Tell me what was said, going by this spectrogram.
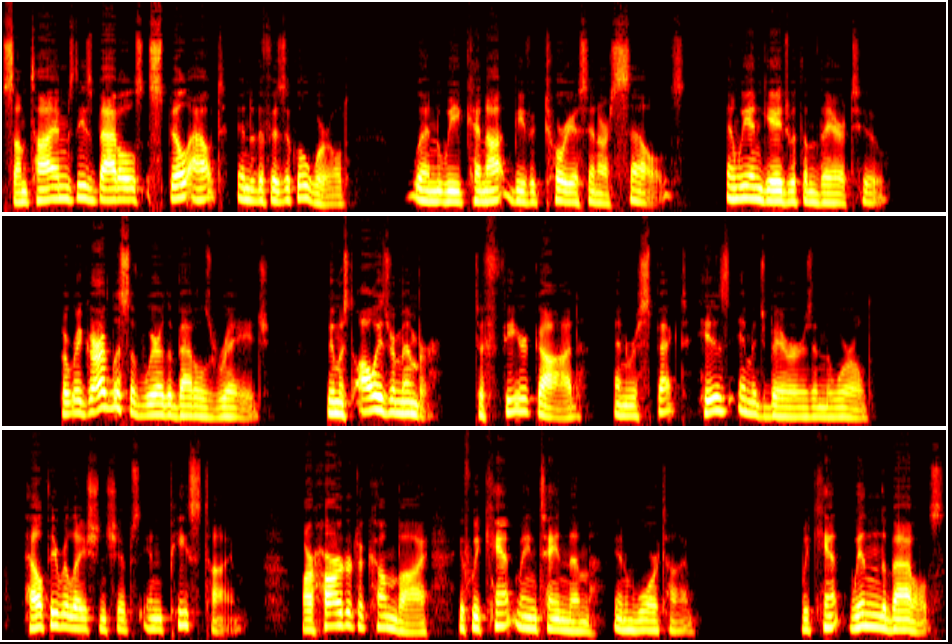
Sometimes these battles spill out into the physical world when we cannot be victorious in ourselves, and we engage with them there too. But regardless of where the battles rage, we must always remember to fear God and respect his image bearers in the world. Healthy relationships in peacetime are harder to come by if we can't maintain them in wartime. We can't win the battles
